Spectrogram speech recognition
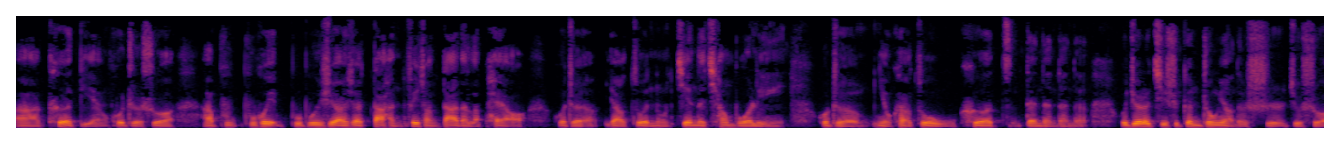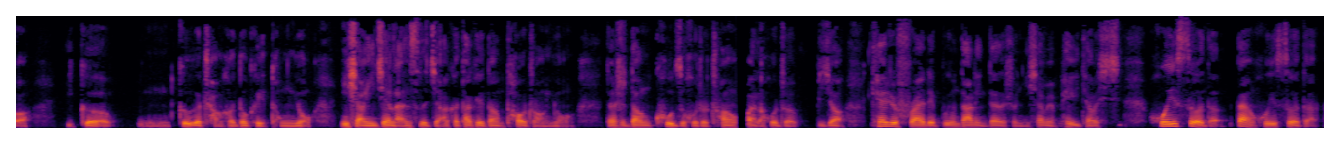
啊特点，或者说啊不不会不不会需要像大很非常大的 lapel，或者要做那种尖的枪柏领，或者纽扣要做五颗等等等等。我觉得其实更重要的是，就说一个。嗯，各个场合都可以通用。你想一件蓝色的夹克，它可以当套装用，但是当裤子或者穿坏了，或者比较 casual Friday 不用打领带的时候，你下面配一条灰色的淡灰色的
